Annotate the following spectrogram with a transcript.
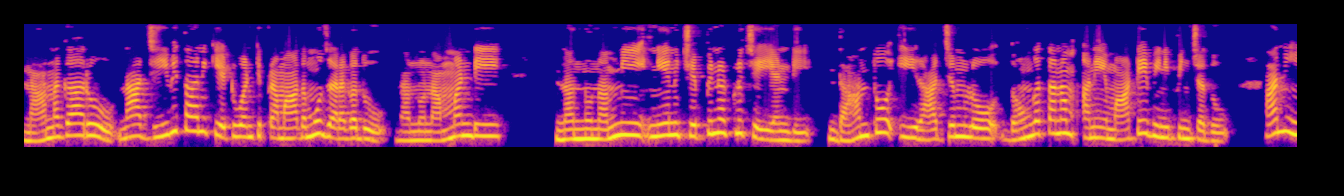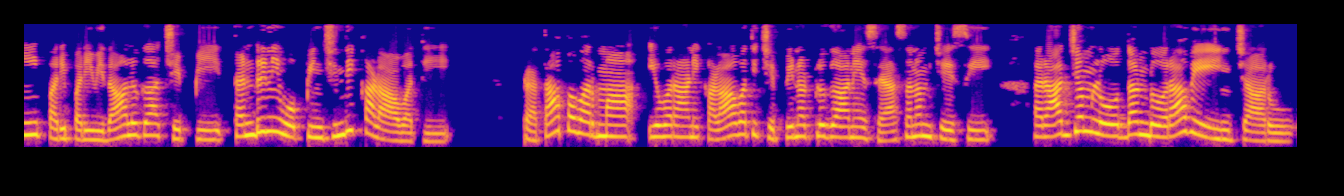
నాన్నగారు నా జీవితానికి ఎటువంటి ప్రమాదము జరగదు. నన్ను నమ్మండి. నన్ను నమ్మి నేను చెప్పినట్లు చెయ్యండి దాంతో ఈ రాజ్యంలో దొంగతనం అనే మాటే వినిపించదు అని పరిపరి విధాలుగా చెప్పి తండ్రిని ఒప్పించింది కళావతి. ప్రతాపవర్మ యువరాణి కళావతి చెప్పినట్లుగానే శాసనం చేసి రాజ్యంలో దండోరా వేయించారు.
